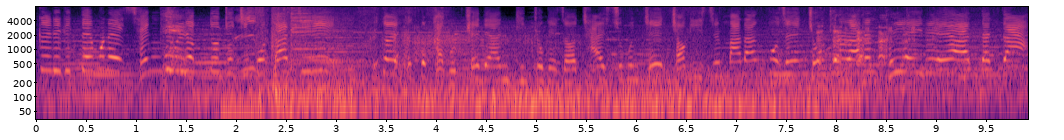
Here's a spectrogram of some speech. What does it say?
끌리기 때문에 생존력도 좋지 못하지. 그걸 극복하고 최대한 뒤쪽에서 잘 숨은 채 적이 있을 만한 곳에 조준을 하는 플레이를 해야 한단다.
